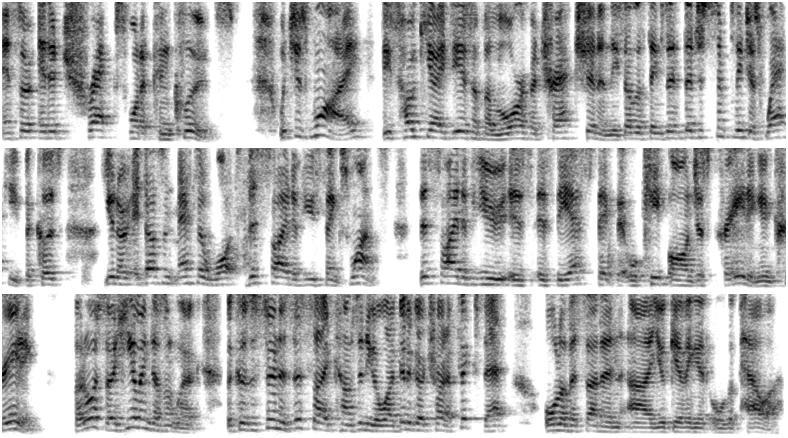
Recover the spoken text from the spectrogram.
And so it attracts what it concludes which is why these hokey ideas of the law of attraction and these other things, they're, just simply just wacky because, you know, it doesn't matter what this side of you thinks once. This side of you is, is the aspect that will keep on just creating and creating. But also healing doesn't work because as soon as this side comes in, you go, well, I better go try to fix that. All of a sudden, uh, you're giving it all the power.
